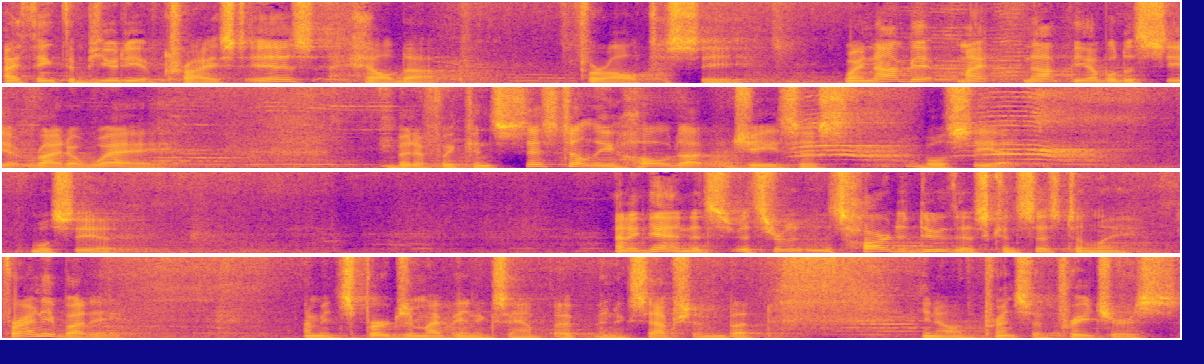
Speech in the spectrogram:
I think the beauty of Christ is held up for all to see. We not be, might not be able to see it right away, but if we consistently hold up Jesus, we'll see it. We'll see it. And again, it's, it's, it's hard to do this consistently for anybody. I mean, Spurgeon might be an, example, an exception, but, you know, the Prince of Preachers,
